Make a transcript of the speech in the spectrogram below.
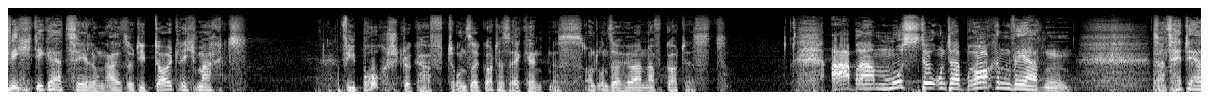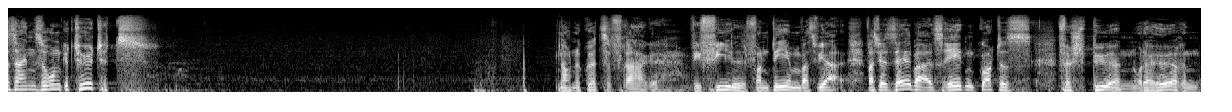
wichtige Erzählung also, die deutlich macht, wie bruchstückhaft unsere Gotteserkenntnis und unser Hören auf Gott ist. Abraham musste unterbrochen werden, sonst hätte er seinen Sohn getötet. Noch eine kurze Frage. Wie viel von dem, was wir, was wir selber als Reden Gottes verspüren oder hören,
